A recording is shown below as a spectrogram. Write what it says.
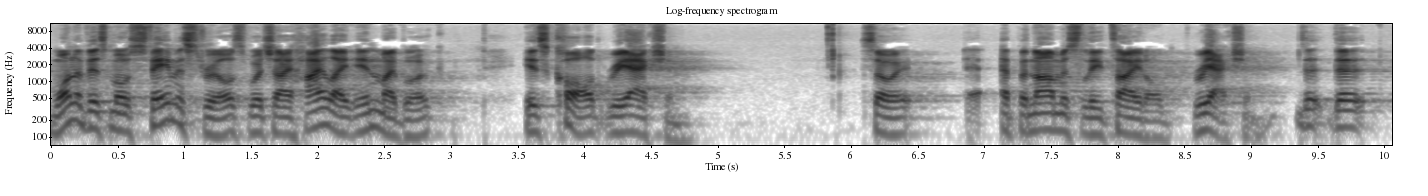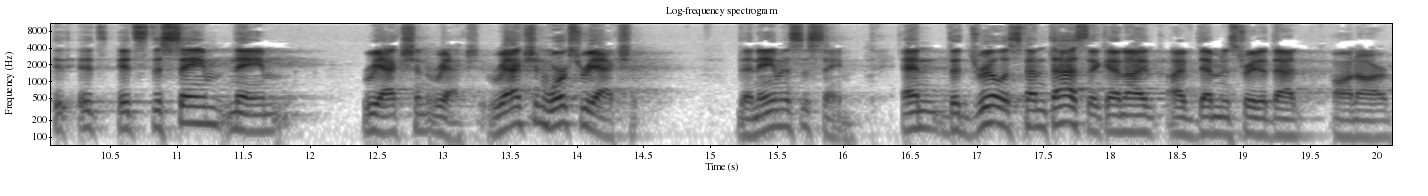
one of his most famous drills, which I highlight in my book, is called reaction. So eponymously titled reaction. The, the, it's, it's the same name, reaction, reaction. Reaction works reaction. The name is the same. And the drill is fantastic, and I've, I've demonstrated that on our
